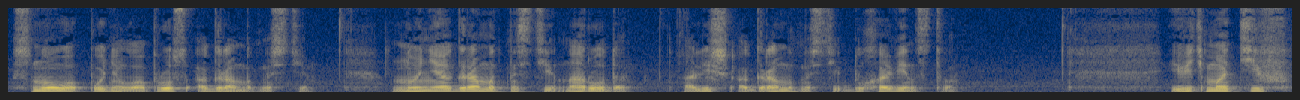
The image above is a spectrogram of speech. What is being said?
снова поднял вопрос о грамотности. Но не о грамотности народа, а лишь о грамотности духовенства. И ведь мотив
